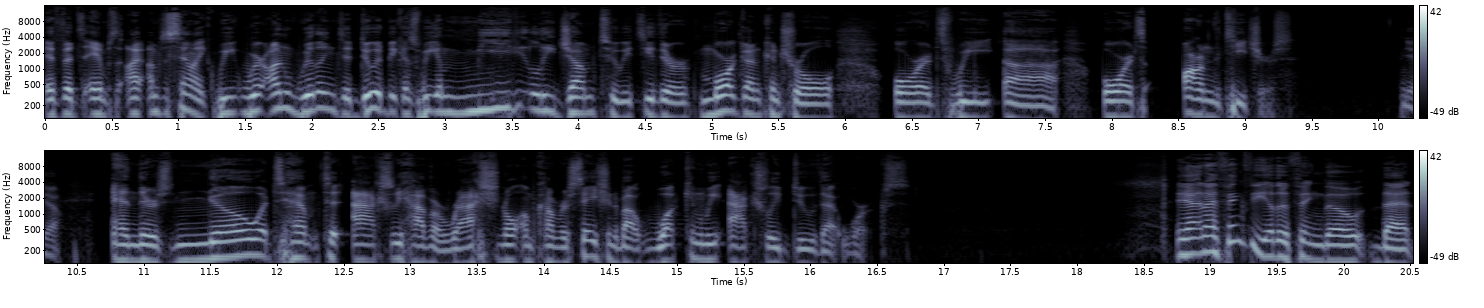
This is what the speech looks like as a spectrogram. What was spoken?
if it's. I- I'm just saying, like we we're unwilling to do it because we immediately jump to it's either more gun control or it's we uh, or it's arm the teachers Yeah. And there's no attempt to actually have a rational um, conversation about what can we actually do that works. Yeah, and I think the other thing though that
